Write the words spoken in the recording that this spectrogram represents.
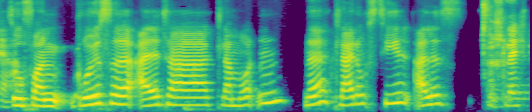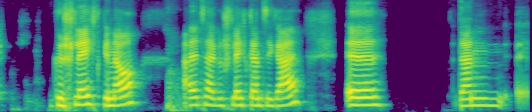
ja. so von Größe, Alter, Klamotten, ne, Kleidungsstil, alles, Geschlecht. Geschlecht, genau, Alter, Geschlecht, ganz egal. Äh, dann äh,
